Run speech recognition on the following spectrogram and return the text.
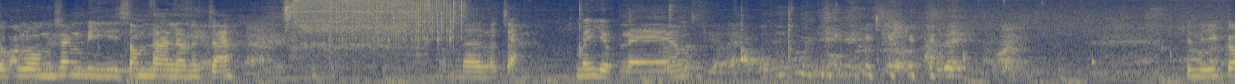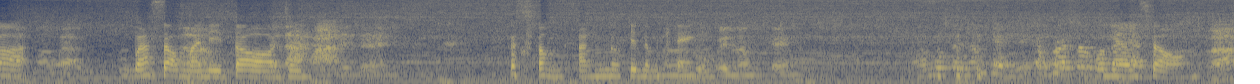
ตกลงช่างบีซ่อมได้แล้วนะจ๊ะซ่อมได้แล้วจ้ะไม่หยดแล้ว ทีนี้ก็มาซ่อมมานี่ต่อจ้ะผ่านเฉยสองครั้งหนูเป็นน้ำำแข็งมันเป็นน้ำแข็งงานสองแล้ว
